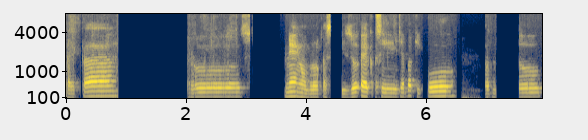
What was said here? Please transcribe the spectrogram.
mereka. Terus ini yang ngobrol ke si Zo, eh ke si siapa Kiku. Terus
